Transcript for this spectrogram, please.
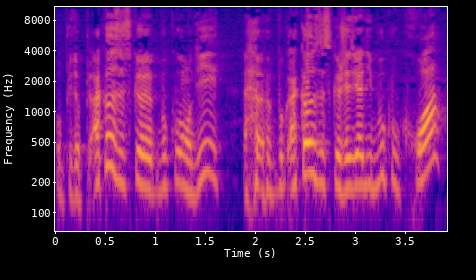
ou plutôt à cause de ce que beaucoup ont dit, à cause de ce que Jésus a dit, beaucoup croient,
